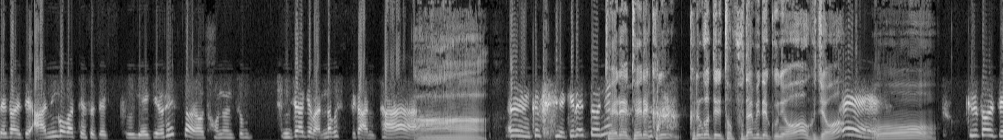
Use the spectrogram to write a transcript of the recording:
제가 이제 아닌 것 같아서 이제 그 얘기를 했어요. 저는 좀 진지하게 만나고 싶지가 않다. 아. 응, 그렇게 얘기를 했더니. 되레, 되레 그다- 그런, 그런 것들이 더 부담이 됐군요. 그죠? 네. 오. 그래서 이제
